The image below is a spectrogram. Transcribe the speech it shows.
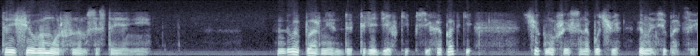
та еще в аморфном состоянии. Два парня да три девки-психопатки, чокнувшиеся на почве эмансипации.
